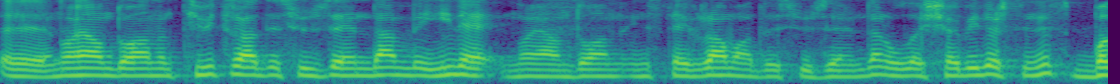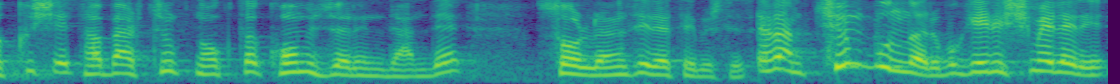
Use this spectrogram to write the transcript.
e, Noyan Doğan'ın Twitter adresi üzerinden ve yine Noyan Doğan'ın Instagram adresi üzerinden ulaşabilirsiniz. bakışethaberturk.com üzerinden de sorularınızı iletebilirsiniz. Efendim tüm bunları, bu gelişmeleri,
